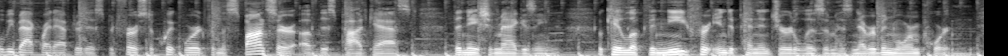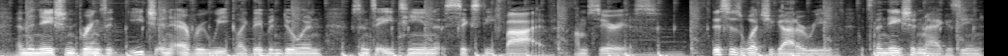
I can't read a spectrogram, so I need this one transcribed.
We'll be back right after this, but first, a quick word from the sponsor of this podcast, The Nation Magazine. Okay, look, the need for independent journalism has never been more important, and The Nation brings it each and every week like they've been doing since 1865. I'm serious. This is what you gotta read. It's The Nation Magazine.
